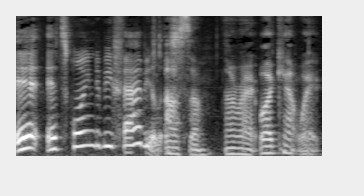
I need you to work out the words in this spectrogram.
it it's going to be fabulous. Awesome. All right. Well, I can't wait.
